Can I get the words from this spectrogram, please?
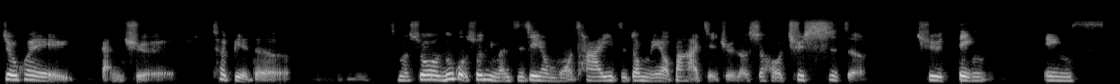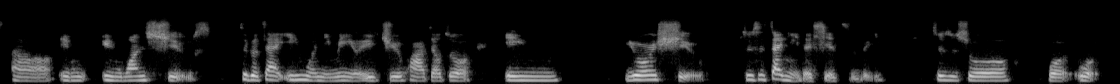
就会感觉特别的怎么说？如果说你们之间有摩擦，一直都没有办法解决的时候，去试着去定 in 呃 in in one shoes，这个在英文里面有一句话叫做 in your shoe，就是在你的鞋子里。就是说，我我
